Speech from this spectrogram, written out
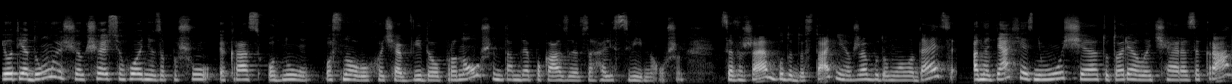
І от я думаю, що якщо я сьогодні запишу якраз одну основу, хоча б відео про Notion, там де я показую взагалі свій Notion, це вже буде достатньо, я вже буду молодець. А на днях я зніму ще туторіали через екран,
